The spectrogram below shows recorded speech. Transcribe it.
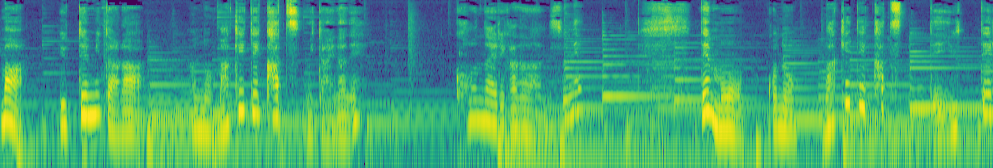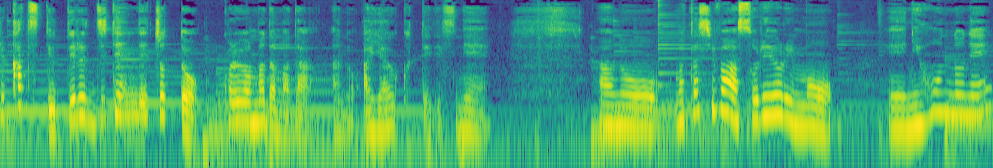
まあ言ってみたらあの負けて勝つみたいなねこんなやり方なんですよね。でもこの負けて勝つって言ってる勝つって言ってる時点でちょっとこれはまだまだあの危うくてですね。あの私はそれよりも、えー、日本のね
